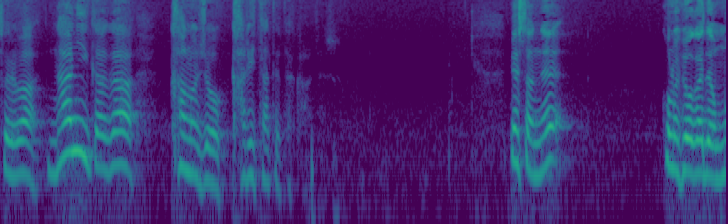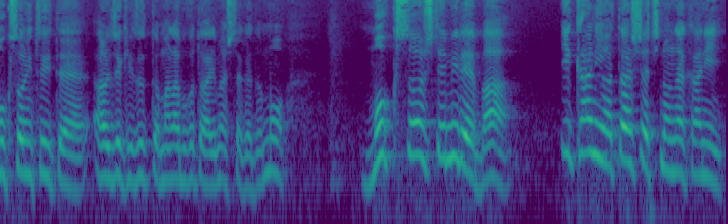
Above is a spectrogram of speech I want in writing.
それは何かが彼女を駆り立てたからです。皆さんねこの教会でも黙想についてある時期ずっと学ぶことがありましたけども黙想してみればいかに私たちの中に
